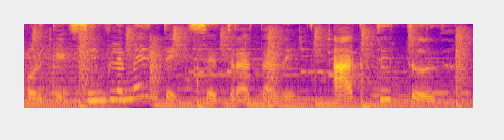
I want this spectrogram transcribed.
porque simplemente se trata de actitud.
